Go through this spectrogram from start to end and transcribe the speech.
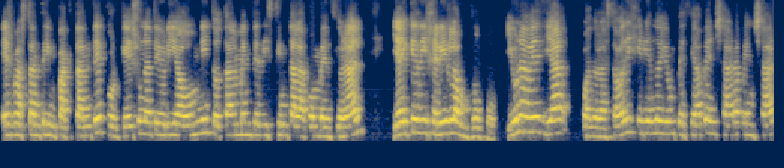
es bastante impactante porque es una teoría ovni totalmente distinta a la convencional y hay que digerirla un poco. Y una vez ya, cuando la estaba digiriendo, yo empecé a pensar, a pensar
